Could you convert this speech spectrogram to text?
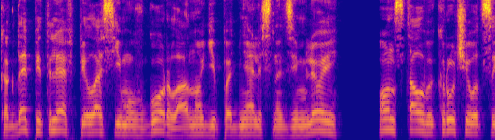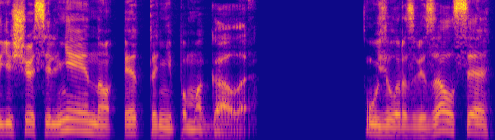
Когда петля впилась ему в горло, а ноги поднялись над землей, он стал выкручиваться еще сильнее, но это не помогало. Узел развязался,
